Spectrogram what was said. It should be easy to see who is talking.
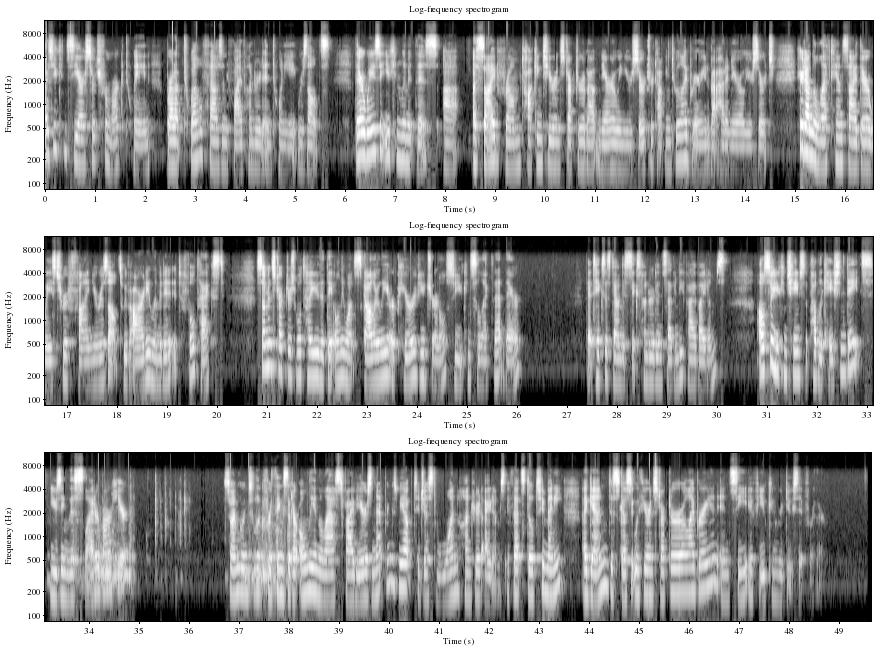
Speaker 1: As you can see, our search for Mark Twain brought up 12,528 results. There are ways that you can limit this, uh, aside from talking to your instructor about narrowing your search or talking to a librarian about how to narrow your search. Here down the left-hand side, there are ways to refine your results. We've already limited it to full text. Some instructors will tell you that they only want scholarly or peer-reviewed journals, so you can select that there. That takes us down to 675 items. Also, you can change the publication dates using this slider bar here. So I'm going to look for things that are only in the last five years, and that brings me up to just 100 items. If that's still too many, again, discuss it with your instructor or librarian and see if you can reduce it further.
